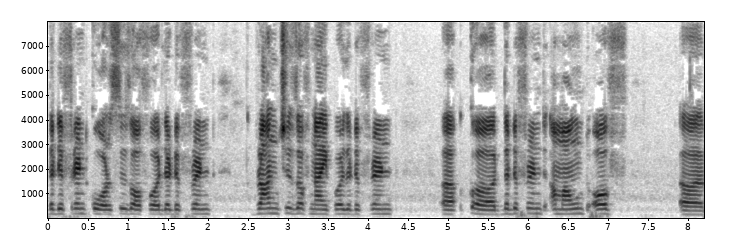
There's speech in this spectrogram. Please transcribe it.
the different courses offered, the different branches of NIPER, the different uh, uh, the different amount of uh,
